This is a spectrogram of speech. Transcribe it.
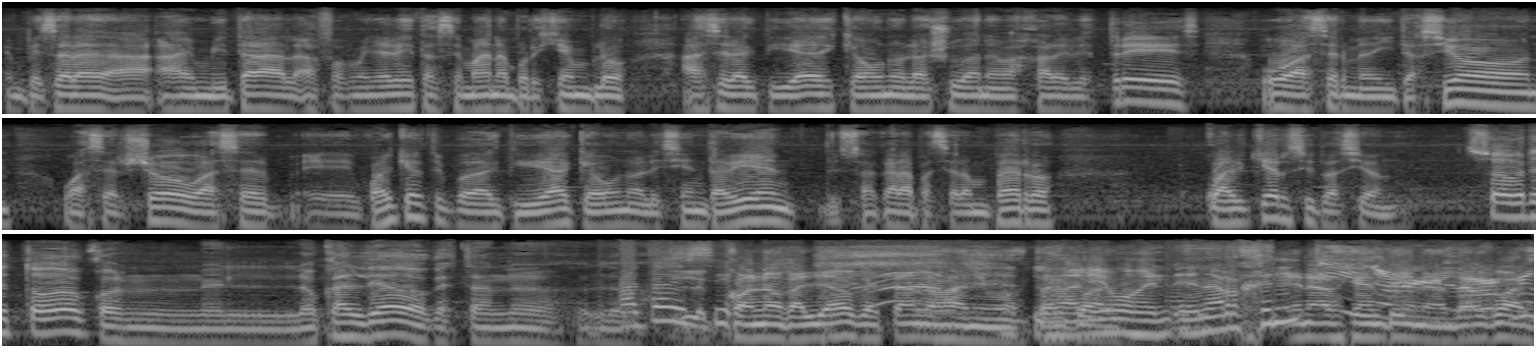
empezar a, invitar a las familiares esta semana, por ejemplo, a hacer actividades que a uno le ayudan a bajar el estrés, o a hacer meditación, o a hacer show, o a hacer eh, cualquier tipo de actividad que a uno le sienta bien, sacar a pasear a un perro, cualquier situación. Sobre todo con el localdeado que están los, con lo caldeado que están los ánimos. Los ánimos en, Argentina. En Argentina, tal cual.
